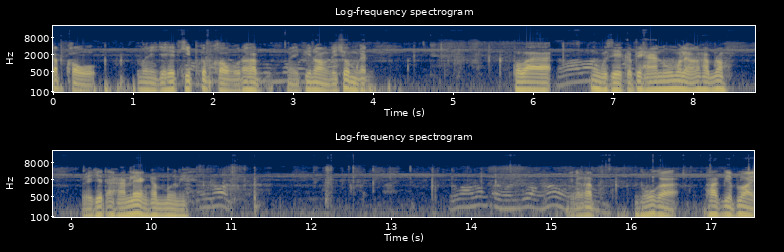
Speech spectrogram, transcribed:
กับเขาวมื่อนี้จะเฮ็ดคลิปกับเขาวนะครับให้พี่น้องได้ชมกัน เพราะว่าหนมเกษตรก็ไปหาหนูมาแล้วนะครับเนาะ ไปเฮ็ดอาหารแรงครับมือนี้นี่นะครับหนูก็พักเรียบร้อย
